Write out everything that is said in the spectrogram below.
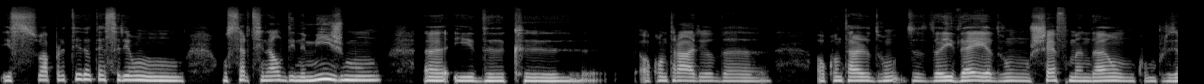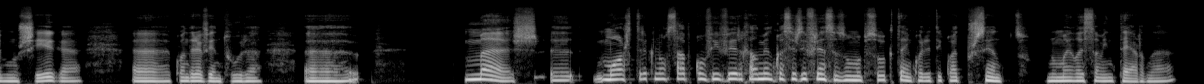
Isso, à partida, até seria um, um certo sinal de dinamismo uh, e de que, ao contrário da ao contrário de, da ideia de um chefe mandão, como por exemplo no Chega, uh, com André Ventura, uh, mas uh, mostra que não sabe conviver realmente com essas diferenças. Uma pessoa que tem 44% numa eleição interna,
